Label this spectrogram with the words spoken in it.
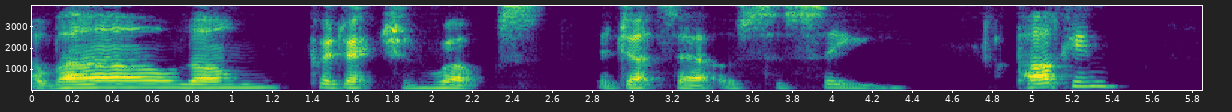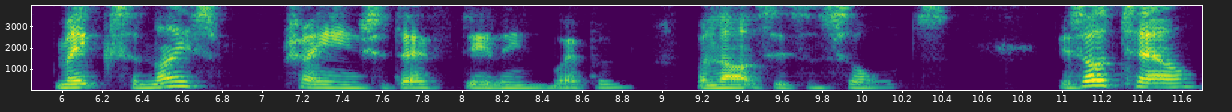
A mile long projection of rocks that juts out of the sea. Parkin makes a nice change to death dealing weapon for lances and swords. His odd tale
